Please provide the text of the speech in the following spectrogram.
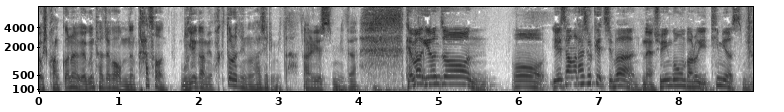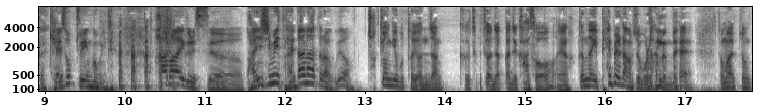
역시 관건은 외국인 타자가 없는 타선 무게감이 확 떨어지는 건 사실입니다. 알겠습니다. 개막 2연전 어, 예상을 하셨겠지만 네. 주인공은 바로 이 팀이었습니다. 계속 주인공이네요. 한화 이글스 관심이 대단하더라고요. 첫 경기부터 연장 그 연장까지 가서 예, 끝내기 패배를 당할 줄 몰랐는데 정말 좀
